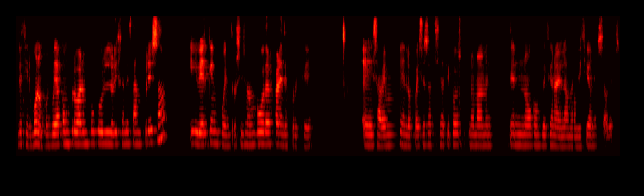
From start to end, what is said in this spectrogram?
decir, bueno, pues voy a comprobar un poco el origen de esta empresa y ver qué encuentro, si son un poco transparentes, porque eh, sabemos que en los países asiáticos normalmente no confeccionan en las condiciones, ¿sabes?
